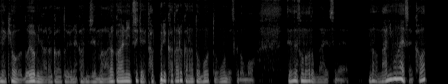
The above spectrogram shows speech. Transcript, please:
ね、今日土曜日の荒川というね、感じで、まあ荒川についてたっぷり語るかなと思うと思うんですけども、全然そんなこともないですね。なんか何もないですね。川っ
